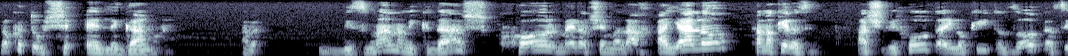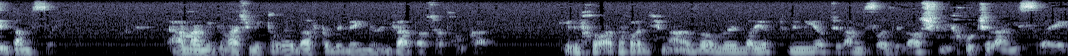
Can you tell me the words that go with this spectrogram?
לא כתוב שאין לגמרי, אבל בזמן המקדש כל מלך שמלך היה לו המקל הזה, השליחות האלוקית הזאת להציל את עם ישראל. למה המדרש מתעורר דווקא בימי מריבה פרשת חוקה? כי לכאורה אתה יכול לשמוע, עזוב, זה בעיות פנימיות של עם ישראל, זה לא השליחות של עם ישראל.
